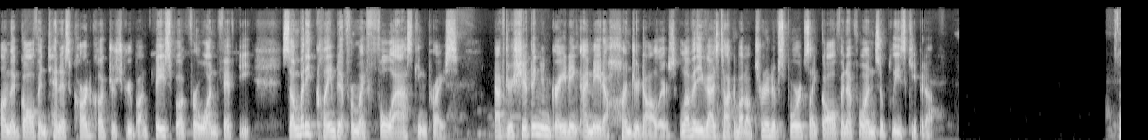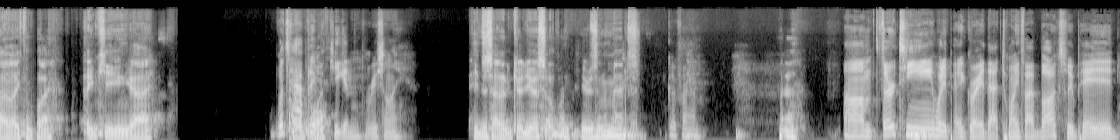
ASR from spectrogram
on the golf and tennis card collectors group on Facebook for 150. Somebody claimed it for my full asking price. After shipping and grading, I made $100. Love that you guys talk about alternative sports like golf and F1, so please keep it up. I like the play. Big Keegan guy. What's Purple. happening with Keegan recently? He just had a good U.S. Open. He was in the mix. Good for him. Yeah. Um, 13. What do you pay to grade that? 25 bucks. We paid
